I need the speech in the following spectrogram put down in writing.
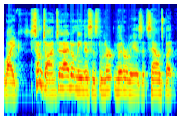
like sometimes, and I don't mean this as literally as it sounds, but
